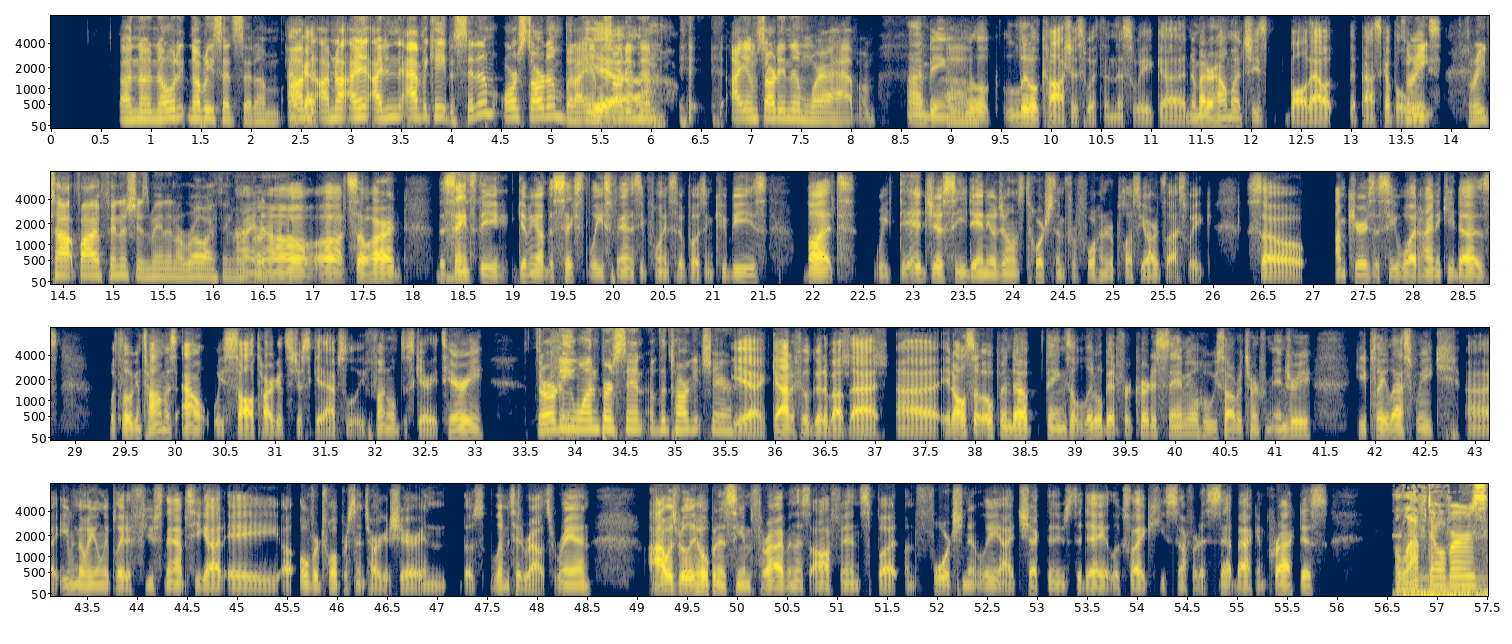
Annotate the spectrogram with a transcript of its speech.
Uh, no, nobody, nobody said sit him. I'm, I'm not. I, I didn't advocate to sit him or start him, but I am starting him. I am starting him where I have him. I'm being a Um, little little cautious with him this week. Uh, no matter how much he's balled out the past couple of Three, weeks. three top five finishes, man, in a row. I think. I know. Oh, it's so hard. The Saints D giving up the sixth least fantasy points to opposing QBs, but we did just see Daniel Jones torch them for 400 plus yards last week. So I'm curious to see what Heinicke does. With Logan Thomas out, we saw targets just get absolutely funneled to Scary Terry. Thirty-one percent of the target share. Yeah, gotta feel good about that. Uh, it also opened up things a little bit for Curtis Samuel, who we saw return from injury. He played last week. Uh, even though he only played a few snaps, he got a, a over 12% target share in those limited routes ran. I was really hoping to see him thrive in this offense, but unfortunately, I checked the news today. It looks like he suffered a setback in practice. leftovers,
